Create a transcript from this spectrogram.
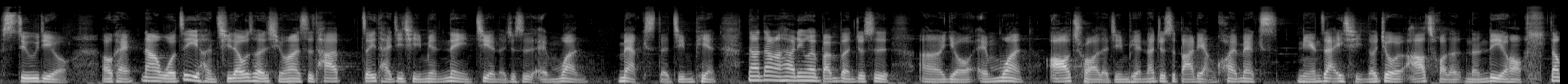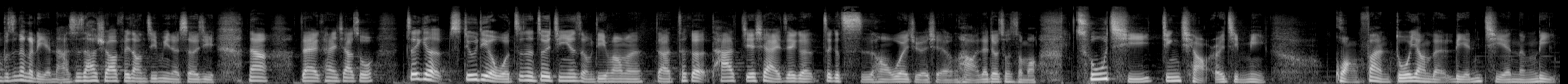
Studio，OK，那我自己很期待，我是很喜欢的是它这一台机器里面内建的就是 M1 Max 的晶片。那当然还有另外版本，就是呃有 M1 Ultra 的晶片，那就是把两块 Max 连在一起，那就有 Ultra 的能力哈。但不是那个连啊，是它需要非常精密的设计。那再来看一下说这个 Studio，我真的最惊艳什么地方呢？啊，这个它接下来这个这个词哈，我也觉得写得很好，那就说什么出奇精巧而紧密。广泛多样的连结能力，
